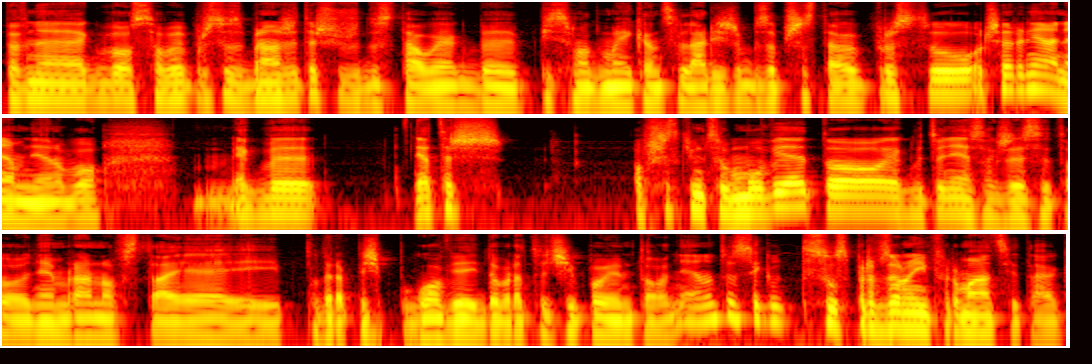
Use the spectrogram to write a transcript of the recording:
pewne jakby osoby po prostu z branży też już dostały jakby pismo od mojej kancelarii, żeby zaprzestały po prostu oczerniania mnie, no bo jakby ja też o wszystkim, co mówię, to jakby to nie jest tak, że sobie to, nie wiem, rano wstaję i podrapię się po głowie i dobra, to ci powiem to. Nie, no to, jest jakby, to są sprawdzone informacje, tak?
